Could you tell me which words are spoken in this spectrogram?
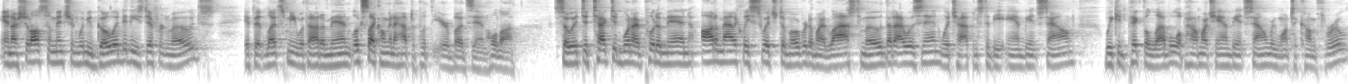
And I should also mention when you go into these different modes, if it lets me without them in, looks like I'm gonna have to put the earbuds in, hold on. So it detected when I put them in, automatically switched them over to my last mode that I was in, which happens to be ambient sound. We can pick the level of how much ambient sound we want to come through.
